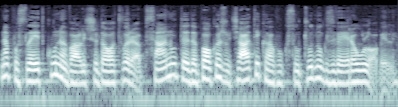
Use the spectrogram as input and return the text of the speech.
Na posledku navališe da otvore apsanu te da pokažu ćati kakvog su čudnog zvera ulovili.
